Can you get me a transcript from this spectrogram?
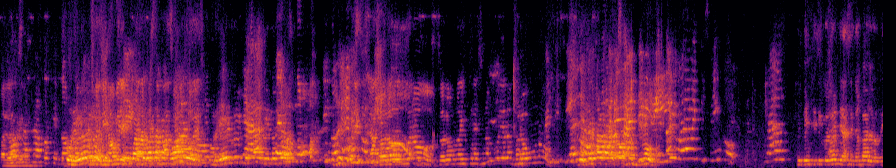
¿Cuál es 2 pregunta? acá porque 2. Por eso, Pero si no, mire, ¿Cuánto para va que a más alto cuatro? eso. Por eso, ¿y qué está Ya, haciendo pero dos? no. Y no le Ya solo uno, solo uno hay tres y no pudieron, solo uno. 25. Yo pensaba que Está confundió. igual a 25. Ya. El 25 no vendría siendo el valor de,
